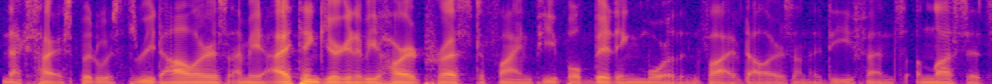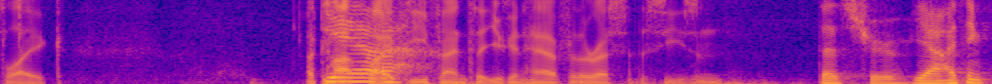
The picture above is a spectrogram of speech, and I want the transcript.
next highest bid was three dollars. I mean, I think you're going to be hard pressed to find people bidding more than five dollars on a defense, unless it's like a top Yeah. five defense that you can have for the rest of the season. That's true. Yeah, I think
